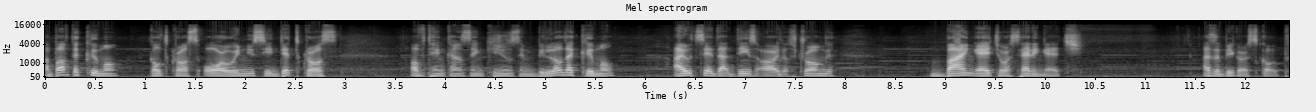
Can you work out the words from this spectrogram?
above the Kumo, gold cross, or when you see dead cross of Tenkan-sen, Kijun-sen below the Kumo, I would say that these are the strong buying edge or selling edge as a bigger scope.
